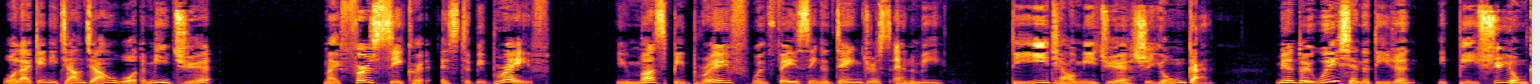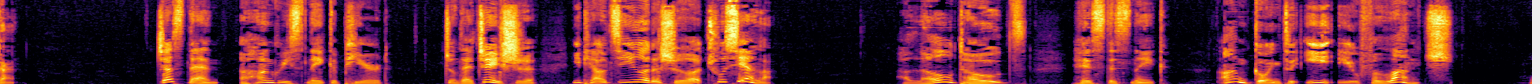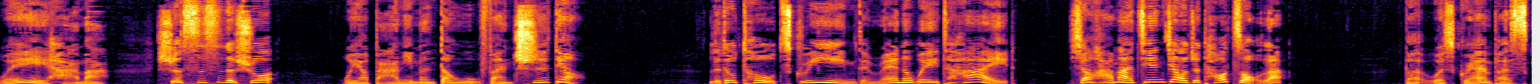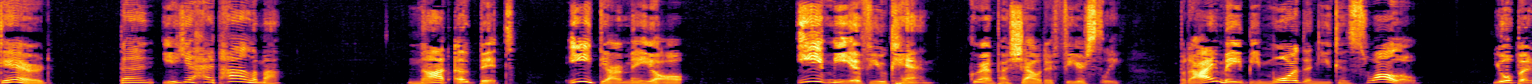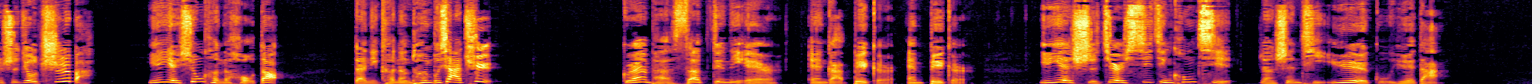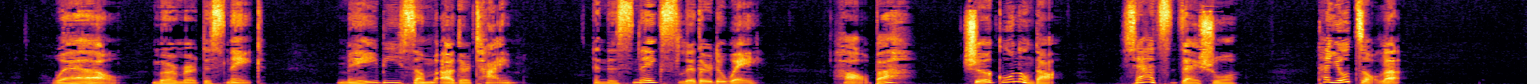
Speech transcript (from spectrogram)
我来给你讲讲我的秘诀。My first secret is to be brave. You must be brave when facing a dangerous enemy. 第一条秘诀是勇敢，面对危险的敌人，你必须勇敢。Just then, a hungry snake appeared. 正在这时，一条饥饿的蛇出现了。Hello, toads, hissed the snake. I'm going to eat you for lunch. 喂，蛤蟆，蛇嘶嘶地说。 我要把你们当午饭吃掉。Little Toad screamed and ran away to hide。小蛤蟆尖叫着逃走了。But was Grandpa scared？但爷爷害怕了吗？Not a bit，一点没有。Eat me if you can, Grandpa shouted fiercely. But I may be more than you can swallow. 有本事就吃吧。 爷爷凶狠地吼道：“但你可能吞不下去。” Grandpa sucked in the air and got bigger and bigger. 爷爷使劲吸进空气，让身体越鼓越大。Well, murmured the snake, maybe some other time. And the snake slithered away. 好吧，蛇咕哝道：“下次再说。”它游走了。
